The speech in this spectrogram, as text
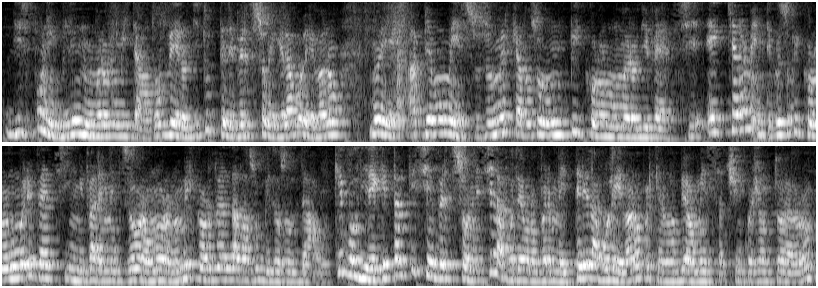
disponibile in numero limitato, ovvero di tutte le persone che la volevano, noi abbiamo messo sul mercato solo un piccolo numero di pezzi e chiaramente questo piccolo numero di pezzi, mi pare mezz'ora, un'ora, non mi ricordo, è andata subito sold out. Che vuol dire che tantissime persone se la potevano permettere, la volevano perché non l'abbiamo messa a 500 euro,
